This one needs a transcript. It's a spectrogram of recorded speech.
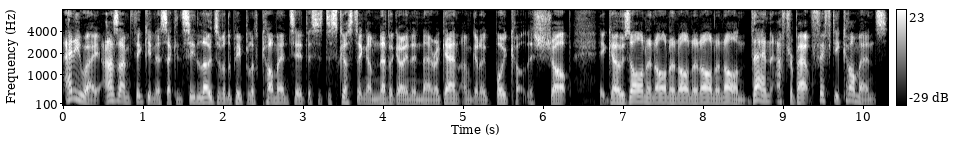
Anyway, as I'm thinking this, I can see loads of other people have commented, "This is disgusting. I'm never going in there again. I'm going to boycott this shop." It goes on and on and on and on and on. Then, after about 50 comments,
